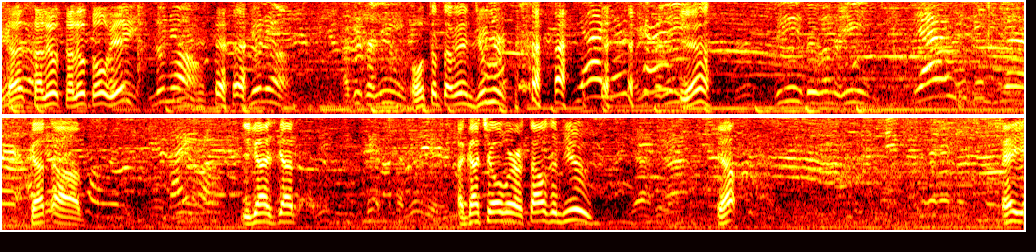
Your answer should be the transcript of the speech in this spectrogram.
Ah, salud, salud, todo bien. Junior, Junior, aquí salí. Otro también, Junior. Yeah, your turn. yeah. Sí, estoy hablando aquí. Yeah, you did your. Got, uh, You guys got, I got you over a thousand views. Yeah. Yep. Hey,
